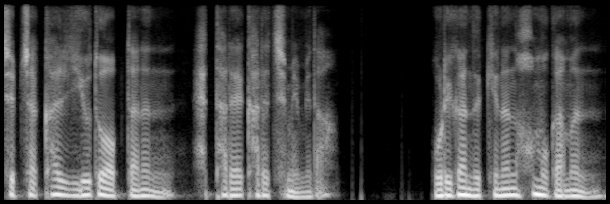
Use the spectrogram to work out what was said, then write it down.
집착할 이유도 없다는 해탈의 가르침입니다. 우리가 느끼는 허무감은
